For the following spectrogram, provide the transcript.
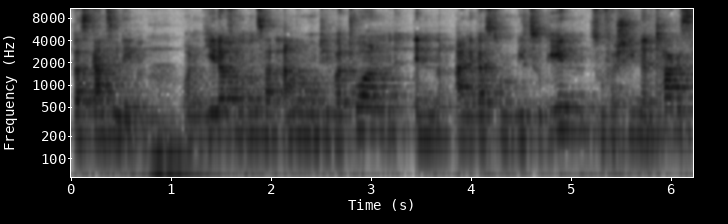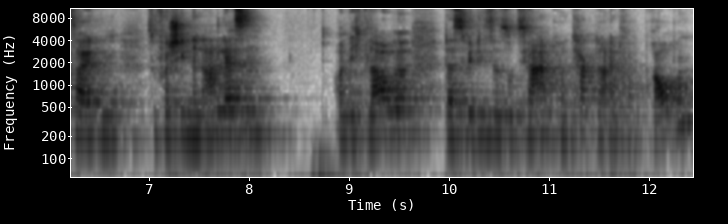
das ganze Leben. Mhm. Und jeder von uns hat andere Motivatoren, in eine Gastronomie zu gehen, zu verschiedenen Tageszeiten, zu verschiedenen Anlässen. Und ich glaube, dass wir diese sozialen Kontakte einfach brauchen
